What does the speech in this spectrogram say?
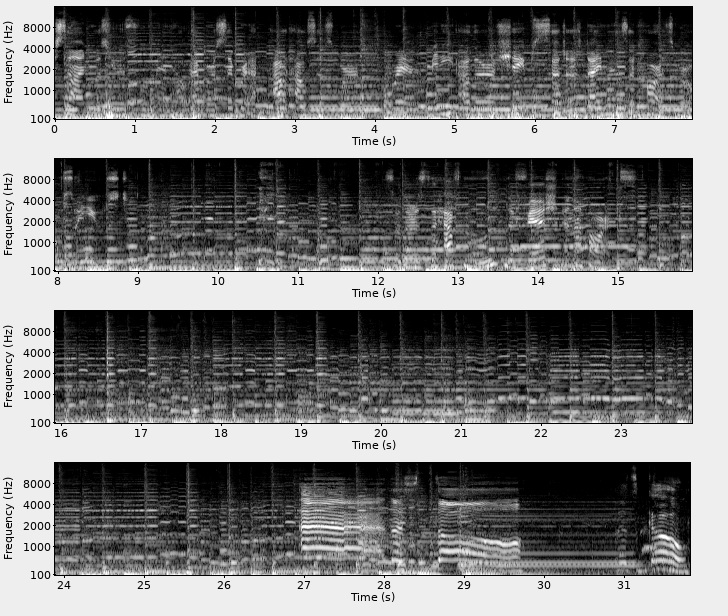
Sun was used for men. However, separate outhouses were go.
